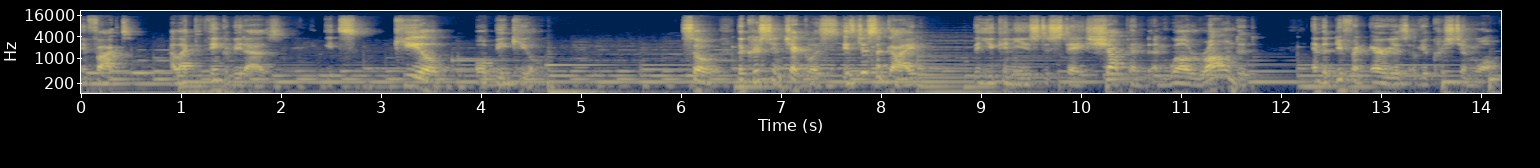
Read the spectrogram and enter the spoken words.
In fact, I like to think of it as it's kill or be killed. So, the Christian checklist is just a guide that you can use to stay sharpened and well rounded in the different areas of your Christian walk.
